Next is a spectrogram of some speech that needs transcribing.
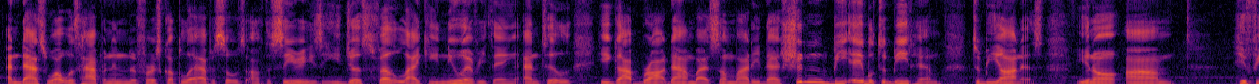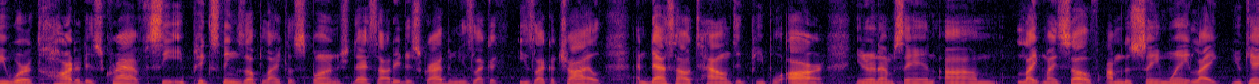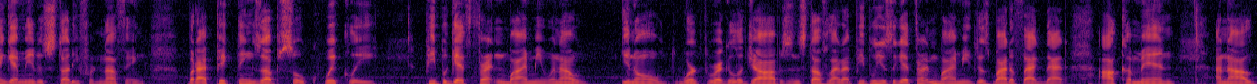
and that's what was happening in the first couple of episodes of the series. He just felt like he knew everything until he got brought down by somebody that shouldn't be able to beat him, to be honest. You know, um, if he worked hard at his craft, see, he picks things up like a sponge. That's how they describe him. He's like a he's like a child, and that's how talented people are. You know what I'm saying? Um, like myself, I'm the same way. Like you can't get me to study for nothing, but I pick things up so quickly people get threatened by me when I, you know, worked regular jobs and stuff like that. People used to get threatened by me just by the fact that I'll come in and I'll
